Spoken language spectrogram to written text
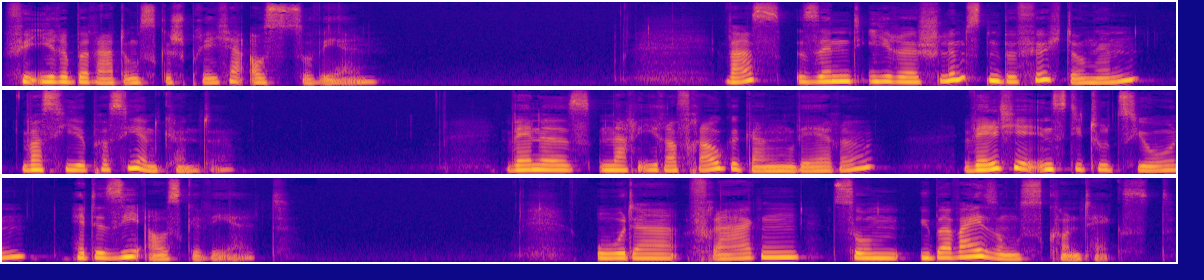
für Ihre Beratungsgespräche auszuwählen? Was sind Ihre schlimmsten Befürchtungen, was hier passieren könnte? Wenn es nach Ihrer Frau gegangen wäre, welche Institution hätte sie ausgewählt? Oder Fragen zum Überweisungskontext.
